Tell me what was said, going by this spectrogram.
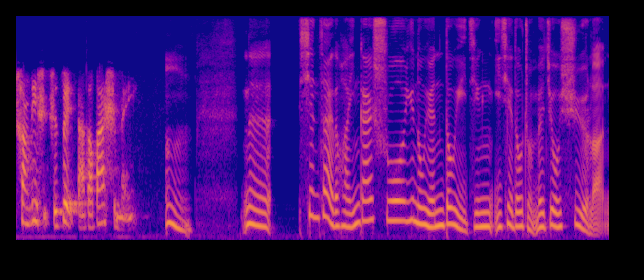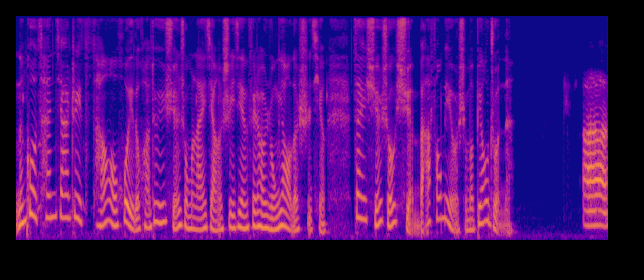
创历史之最，达到八十枚。嗯，那。现在的话，应该说运动员都已经一切都准备就绪了。能够参加这次残奥会的话，对于选手们来讲是一件非常荣耀的事情。在选手选拔方面有什么标准呢？啊，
